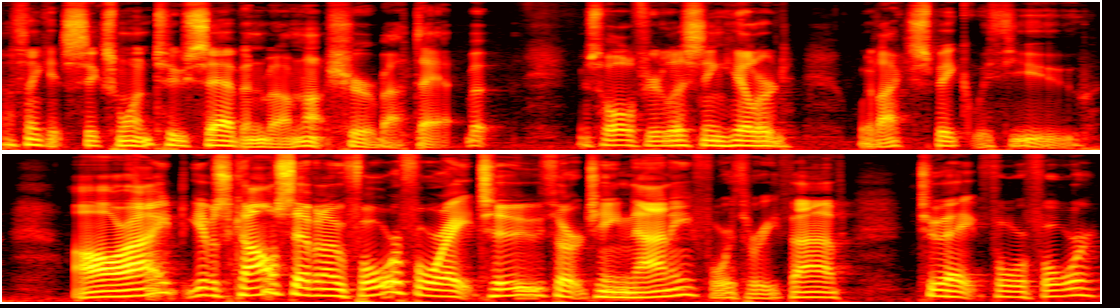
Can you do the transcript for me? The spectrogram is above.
I think it's 6127, but I'm not sure about that. But Ms. Hall, if you're listening, Hillard would like to speak with you. All right, give us a call 704 482 1390 435 2844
